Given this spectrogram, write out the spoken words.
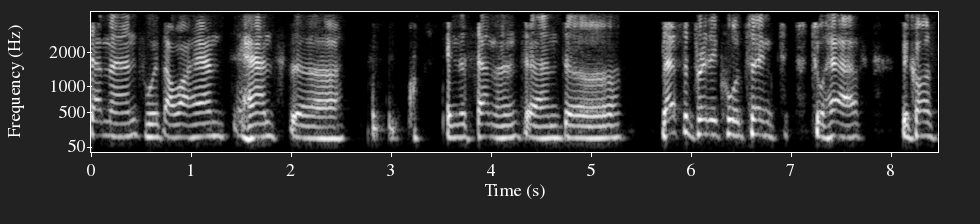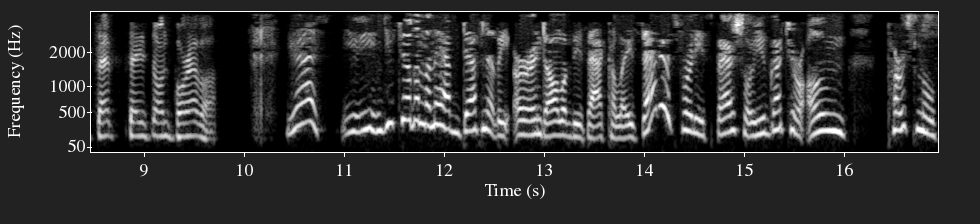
cement with our hands hands uh, in the cement, and uh, that's a pretty cool thing to have because that stays on forever. Yes, you, you gentlemen have definitely earned all of these accolades. That is pretty special. You've got your own personal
